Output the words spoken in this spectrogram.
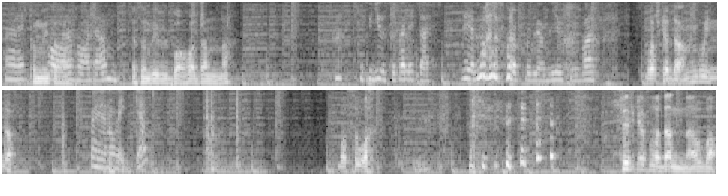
Nej, Kommer vi inte bara ha. ha den. Eftersom vi vill bara ha denna. Vi får youtuba lite. Det är nog alla våra problem med youtubar. Var ska den gå in då? Bara genom väggen. Vad så? Hur ska jag få denna och bara...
